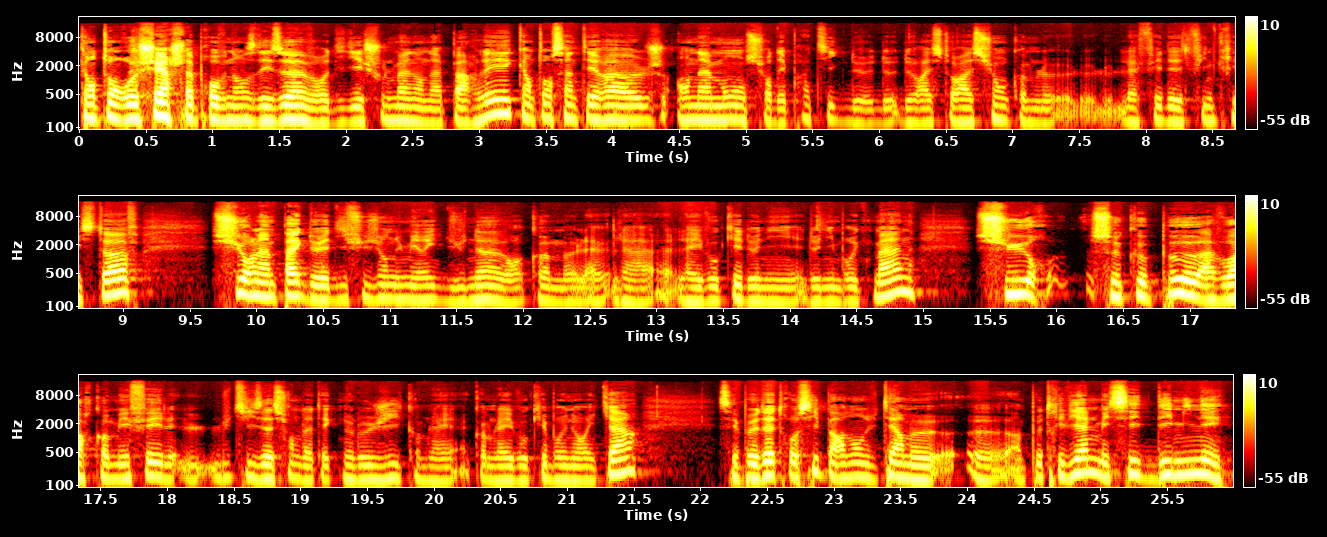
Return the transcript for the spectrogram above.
Quand on recherche la provenance des œuvres, Didier Schulman en a parlé. Quand on s'interroge en amont sur des pratiques de, restauration, comme l'a fait Delphine Christophe, sur l'impact de la diffusion numérique d'une œuvre, comme l'a évoqué Denis, Bruckmann, sur ce que peut avoir comme effet l'utilisation de la technologie, comme l'a évoqué Bruno Ricard, c'est peut-être aussi, pardon du terme euh, un peu trivial, mais c'est déminer,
